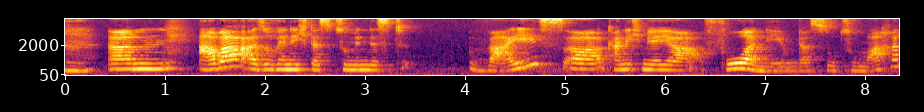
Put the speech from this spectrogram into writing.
Mhm. Ähm, aber also wenn ich das zumindest weiß, äh, kann ich mir ja vornehmen, das so zu machen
